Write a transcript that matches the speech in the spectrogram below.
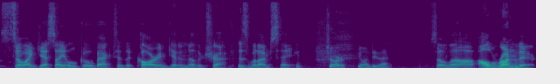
So I guess I'll go back to the car and get another trap, is what I'm saying. Sure, if you want to do that. So uh, I'll run there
